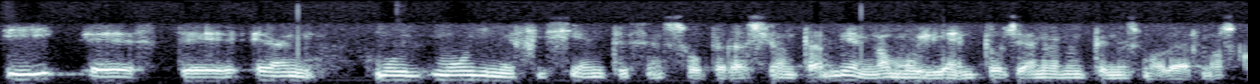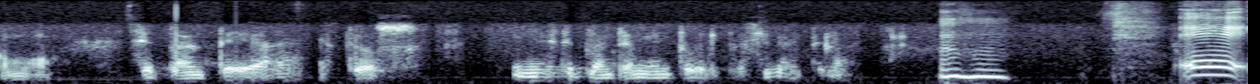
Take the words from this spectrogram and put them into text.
y este eran muy muy ineficientes en su operación también, no muy lentos, ya no eran trenes modernos como se plantea estos en este planteamiento del presidente, ¿no? Eh,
